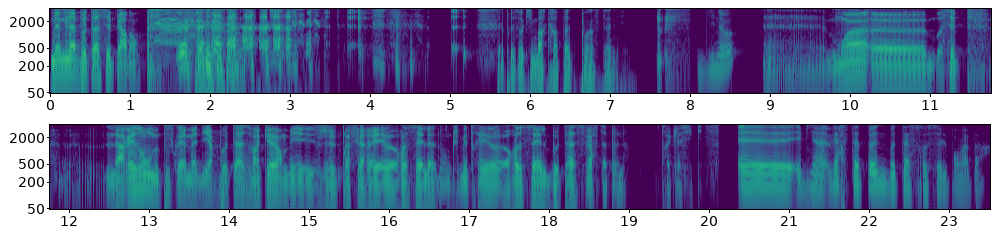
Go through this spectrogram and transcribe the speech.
Même là, Bottas est perdant. J'ai l'impression qu'il marquera pas de points cette année. Dino Euh, moi, euh, c'est pff, euh, la raison me pousse quand même à dire Bottas vainqueur, mais je préférerais euh, Russell, donc je mettrais euh, Russell, Bottas, Verstappen. Très classique. Euh, Eh bien, Verstappen, Bottas, Russell pour ma part.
